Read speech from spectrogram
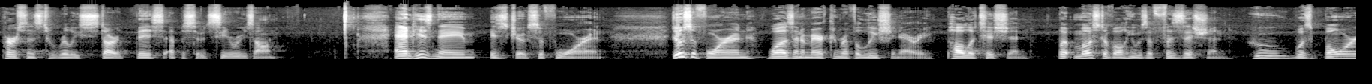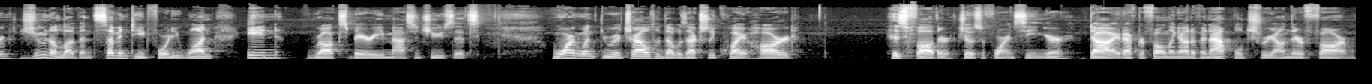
persons to really start this episode series on. And his name is Joseph Warren. Joseph Warren was an American revolutionary, politician, but most of all, he was a physician who was born June 11, 1741, in Roxbury, Massachusetts. Warren went through a childhood that was actually quite hard. His father, Joseph Warren Sr., died after falling out of an apple tree on their farm,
